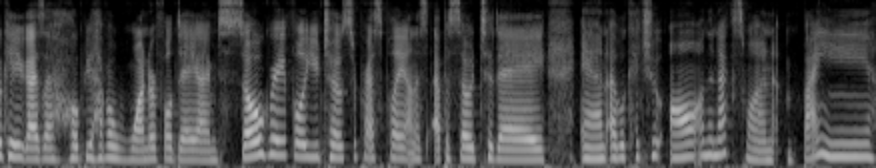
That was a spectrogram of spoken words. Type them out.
Okay, you guys, I hope you have a wonderful day. I'm so grateful you chose to press play on this episode today, and I will catch you all on the next one. Bye.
